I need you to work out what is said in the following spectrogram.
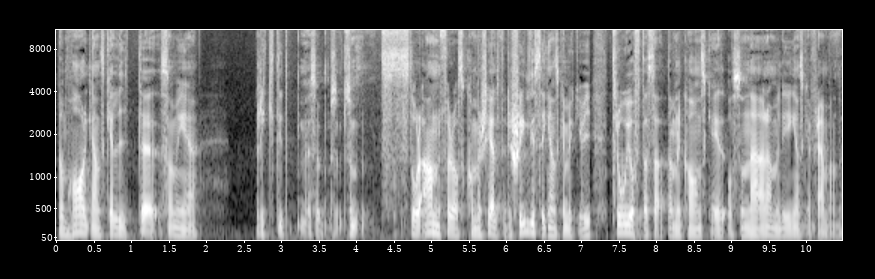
de har ganska lite som är riktigt, alltså, som, som, slår an för oss kommersiellt, för det skiljer sig ganska mycket. Vi tror ju oftast att amerikanska är oss så nära, men det är ganska främmande.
